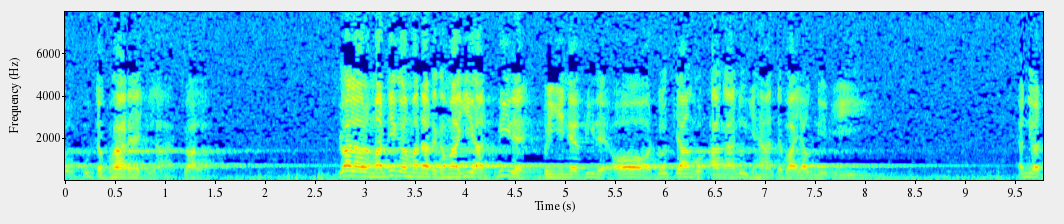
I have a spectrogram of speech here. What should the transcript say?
ကိုခုတဖားတဲ့လာကြွလာကြွလာတော့မတိကမတာဒကမာကြီးကသိတယ်ဘယင်နဲ့သိတယ်ဩတို့ကျမ်းကိုအာငါတို့ယဟန်တပတ်ရောက်နေပြီအဲ့ဒီတော့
